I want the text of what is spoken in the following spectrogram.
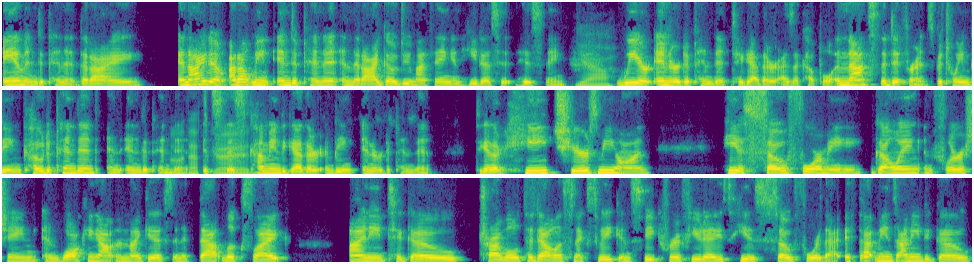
am independent, that I and I don't I don't mean independent and that I go do my thing and he does his, his thing. Yeah. We are interdependent together as a couple. And that's the difference between being codependent and independent. Oh, that's it's this coming together and being interdependent together. He cheers me on. He is so for me going and flourishing and walking out in my gifts. And if that looks like I need to go travel to Dallas next week and speak for a few days, he is so for that. If that means I need to go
